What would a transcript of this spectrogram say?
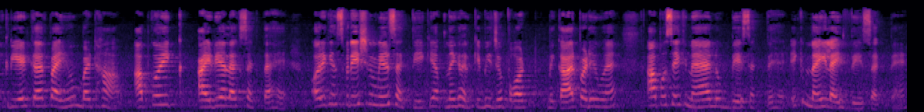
क्रिएट कर पाई हूँ बट हाँ आपको एक आइडिया लग सकता है और एक इंस्पिरेशन मिल सकती है कि अपने घर के भी जो पॉट बेकार पड़े हुए हैं, आप उसे एक नया लुक दे सकते हैं, एक नई लाइफ दे सकते हैं।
